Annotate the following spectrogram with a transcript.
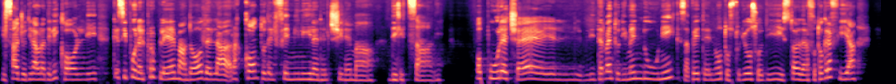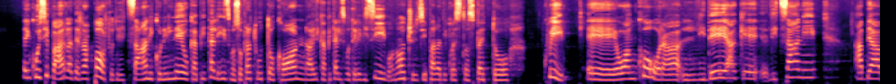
il saggio di Laura Deli Colli che si pone il problema no, del racconto del femminile nel cinema di Lizzani. Oppure c'è l'intervento di Menduni, che sapete è noto studioso di storia della fotografia, in cui si parla del rapporto di Lizzani con il neocapitalismo, soprattutto con il capitalismo televisivo, no? cioè si parla di questo aspetto qui. E ho ancora l'idea che Lizzani abbia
